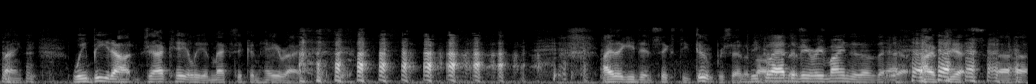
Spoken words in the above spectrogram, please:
Spanky. we beat out Jack Haley and Mexican Hayride. I think he did 62% of Be glad to be reminded of that. Yeah, I, yes. Uh-huh.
